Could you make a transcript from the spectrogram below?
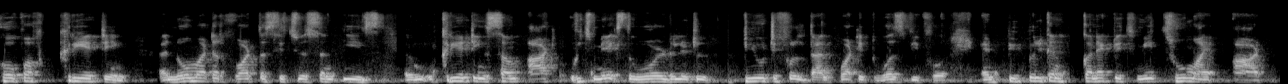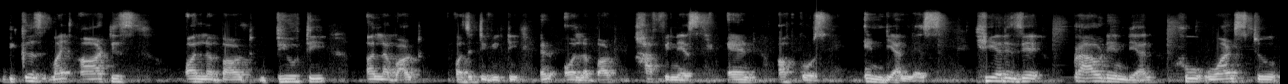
hope of creating no matter what the situation is um, creating some art which makes the world a little beautiful than what it was before and people can connect with me through my art because my art is all about beauty, all about positivity, and all about happiness, and of course, Indianness. Here is a proud Indian who wants to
